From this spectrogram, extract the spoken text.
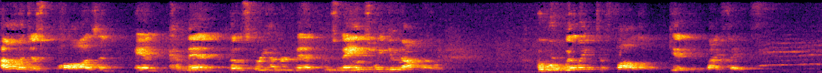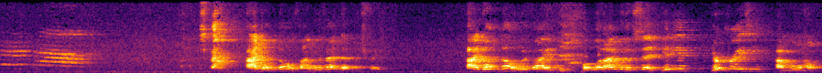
I want to just pause and, and commend those 300 men whose names we do not know, who were willing to follow Gideon by faith. I don't know if I would have had that much faith. I don't know if I, but what I would have said, Gideon, you're crazy, I'm going home.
